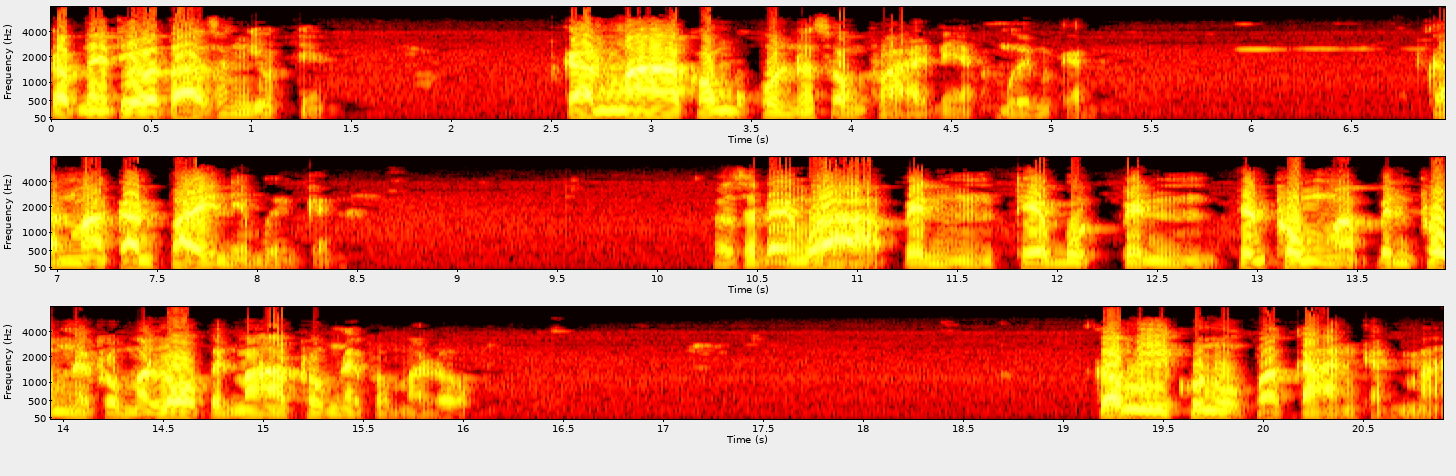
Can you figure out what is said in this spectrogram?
กับในเทวตาสังยุตเนี่ย การมาของบุคคลทั้งสองฝ่ายเนี่ย เหมือนกัน การมาการไปเนี่ยเหมือนกันก็แสดงว่าเป็นเทวบุตรเป็นเป็นพรหมเป็นพรหมในพรหมโลก เป็นมหาพรหมในพรหมโลก ก็มีคุณอุปการกันมา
